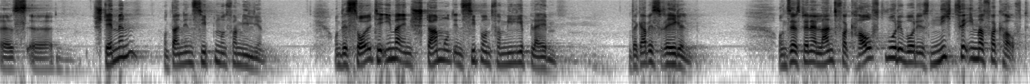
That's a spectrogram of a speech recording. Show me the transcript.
äh, äh, Stämmen und dann in Sippen und Familien. Und es sollte immer in Stamm und in Sippe und Familie bleiben. Und da gab es Regeln. Und selbst wenn ein Land verkauft wurde, wurde es nicht für immer verkauft.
